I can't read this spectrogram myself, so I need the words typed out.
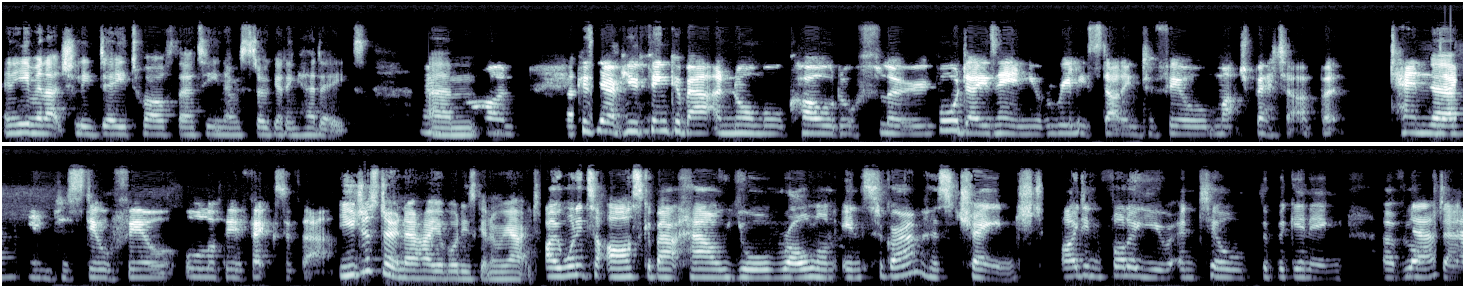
and even actually day 12 13 i was still getting headaches um because yeah if you think about a normal cold or flu four days in you're really starting to feel much better but 10 yeah. days in to still feel all of the effects of that. You just don't know how your body's going to react. I wanted to ask about how your role on Instagram has changed. I didn't follow you until the beginning of lockdown. Yeah.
